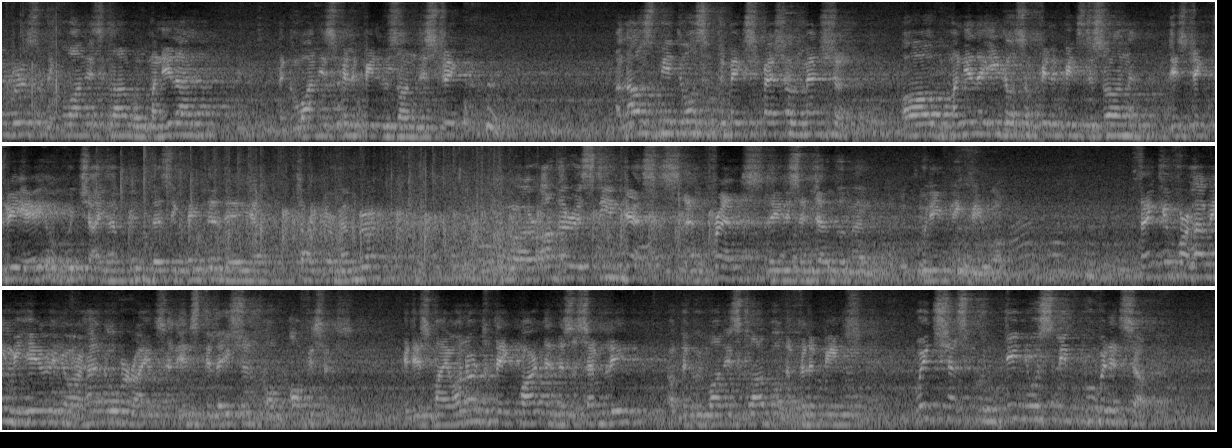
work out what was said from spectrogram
members of the Kiwanis Club of Manila, the Kiwanis Philippine Luzon District, allows me to also to make special mention of Manila Eagles of Philippines Luzon District 3A, of which I have been designated a uh, charter member. To our other esteemed guests and friends, ladies and gentlemen, good evening to you all. Thank you for having me here in your handover rites and installation of officers. It is my honor to take part in this assembly of the Kiwanis Club of the Philippines, which has continuously proven itself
